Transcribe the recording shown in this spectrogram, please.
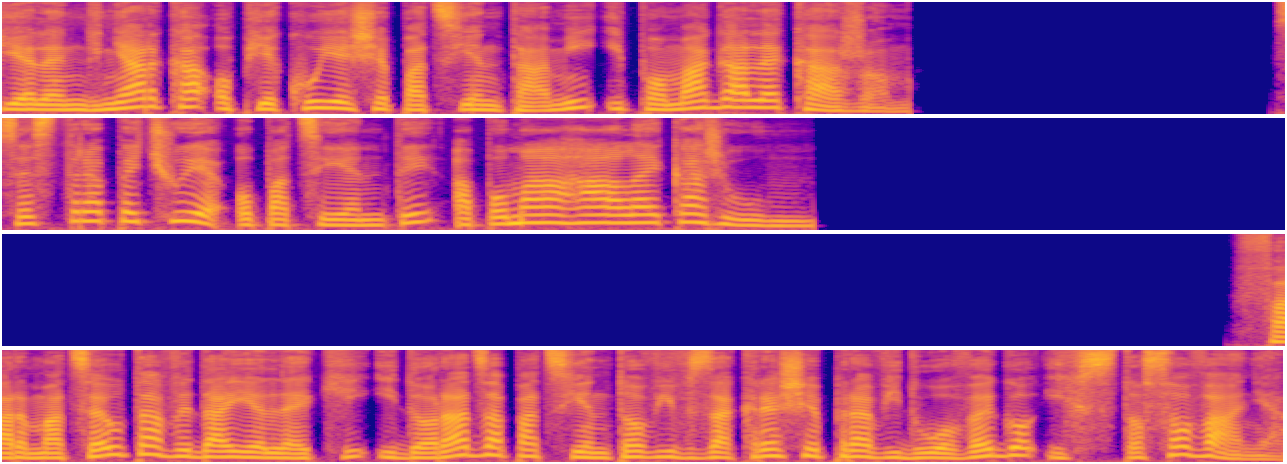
Pielęgniarka opiekuje się pacjentami i pomaga lekarzom. Sestra pečuje o pacienty a pomáhá lékařům. Farmaceuta wydaje leki i doradza pacjentowi w zakresie prawidłowego ich stosowania.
